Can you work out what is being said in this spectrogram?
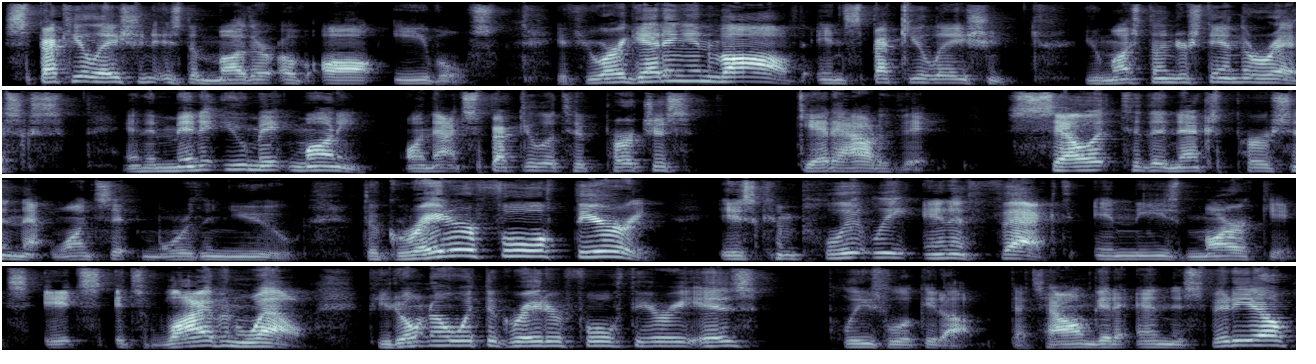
Speculation is the mother of all evils. If you are getting involved in speculation, you must understand the risks. And the minute you make money on that speculative purchase, get out of it. Sell it to the next person that wants it more than you. The greater fool theory is completely in effect in these markets. It's it's live and well. If you don't know what the greater fool theory is, please look it up. That's how I'm going to end this video.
